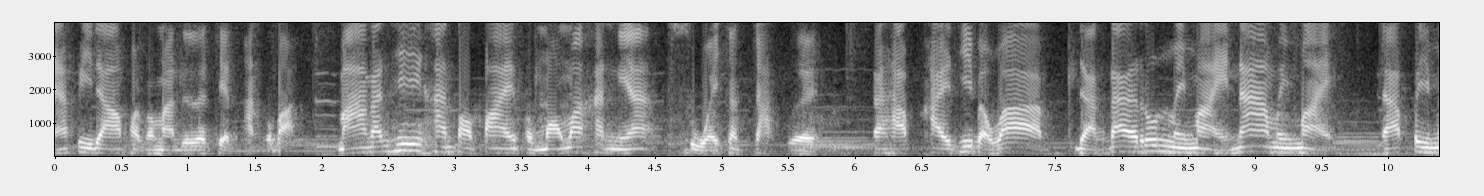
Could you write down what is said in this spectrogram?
นะฟรีดาวผ่อนประมาณเดือนละ7,000 กว่าบาท มากันที่คันต่อไปผมมองว่าคันนี้สวยจัดๆเลยนะครับ ใครที่แบบว่าอยากได้รุ่นใหม่ๆ หน้าใหม่ๆนะปีใ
